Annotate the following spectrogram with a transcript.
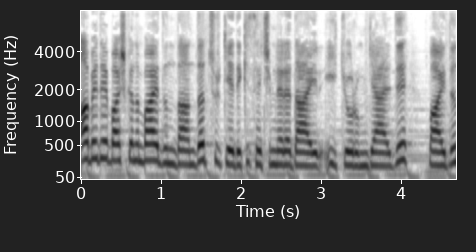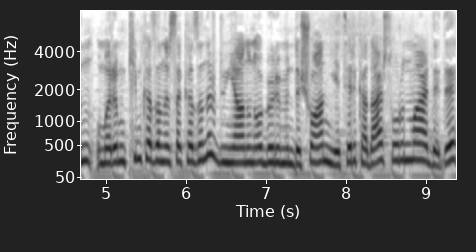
ABD Başkanı Biden'dan da Türkiye'deki seçimlere dair ilk yorum geldi. Biden, umarım kim kazanırsa kazanır dünyanın o bölümünde şu an yeteri kadar sorun var dedi.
